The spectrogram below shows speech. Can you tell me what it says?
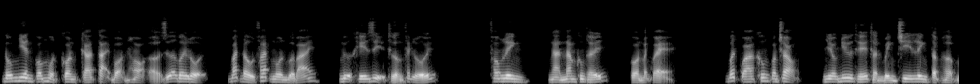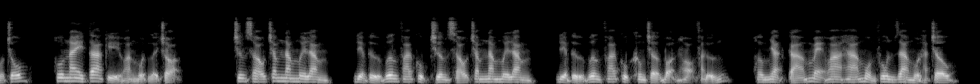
đống nhiên có một con cá tại bọn họ ở giữa bơi lội bắt đầu phát ngôn bừa bãi ngựa khí dị thường phách lối. Phong linh ngàn năm không thấy còn mạnh khỏe. Bất quá không quan trọng nhiều như thế thần bình chi linh tập hợp một chỗ hôm nay ta kỳ hoàng một người chọn. Chương 655, điểm tử vương phá cục chương 655, điểm tử vương phá cục không chờ bọn họ phản ứng hồng nhạt cá mẹ hoa há mồm phun ra một hạt châu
